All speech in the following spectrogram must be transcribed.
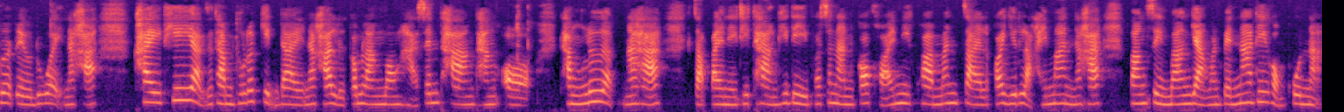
รวดเร็วด้วยนะคะ ใครที่อยากจะทำธุรกิจใดนะคะ หรือกำลังมองหาเส้นทางทางออกทางเลือกนะคะ จะไปในทิศทางที่ดี เพราะฉะนั้นก็ขอให้มีความมั่นใจแล้วก็ยึดหลักให้มั่นนะคะ บางสิ่งบางอย่างมันเป็นหน้าที่ของคุณน่ะ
